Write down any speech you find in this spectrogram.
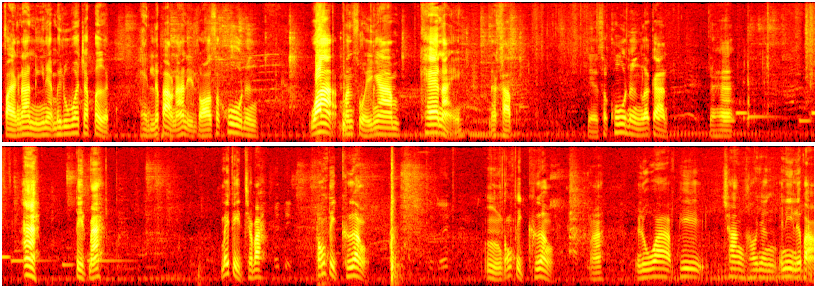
ไฟทางด้านนี้เนี่ยไม่รู้ว่าจะเปิดเห็นหรือเปล่านะเดี๋ยวรอสักครู่หนึ่ง ว่ามันสวยงามแค่ไหนนะครับ เดี๋ยวสักครู่หนึ่งแล้วกันนะฮะอะติดไหมไม่ติดใช่ปะต้องติดเครื่องอืมต้องติดเครื่องนะไม่รู้ว่าพี่ช่างเขายังไอ้นี่หรือเปล่า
